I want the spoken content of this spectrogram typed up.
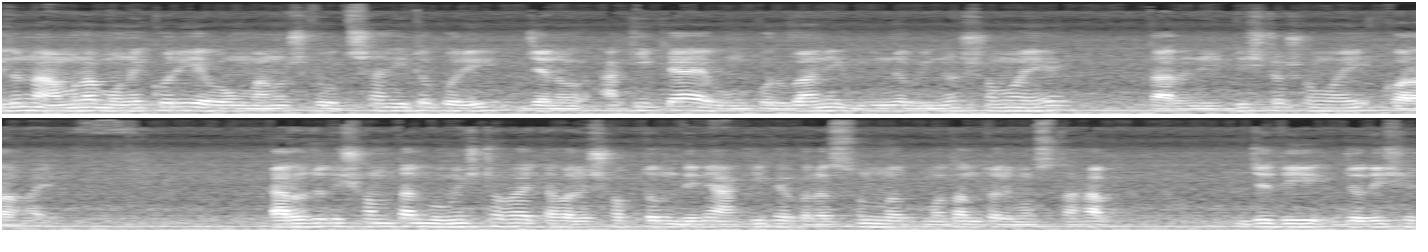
এজন্য আমরা মনে করি এবং মানুষকে উৎসাহিত করি যেন আকিকা এবং কোরবানি ভিন্ন ভিন্ন সময়ে তার নির্দিষ্ট সময়ে করা হয়। কারও যদি সন্তান ভূমিষ্ঠ হয়, তাহলে সপ্তম দিনে আকিকা করা সুন্নত, মতান্তরে মোস্তাহাব। যদি যদি সে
